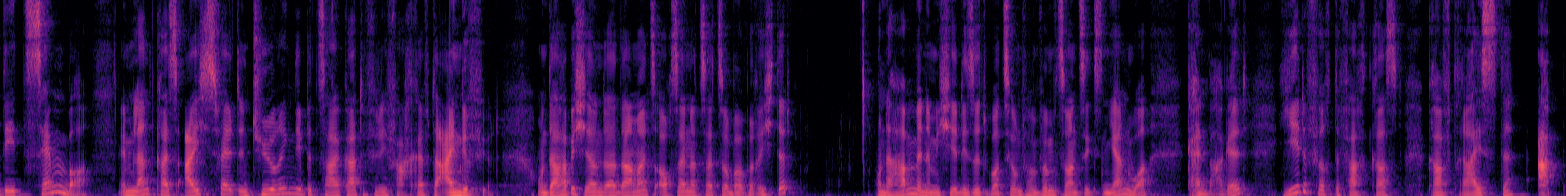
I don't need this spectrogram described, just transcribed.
Dezember im Landkreis Eichsfeld in Thüringen die Bezahlkarte für die Fachkräfte eingeführt. Und da habe ich ja damals auch seinerzeit darüber berichtet. Und da haben wir nämlich hier die Situation vom 25. Januar, kein Bargeld, jede vierte Fachkraft reiste ab.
